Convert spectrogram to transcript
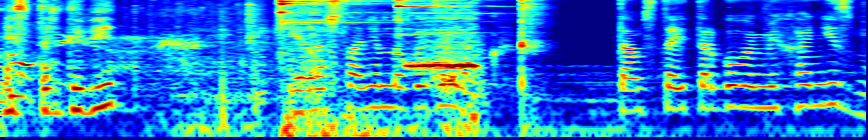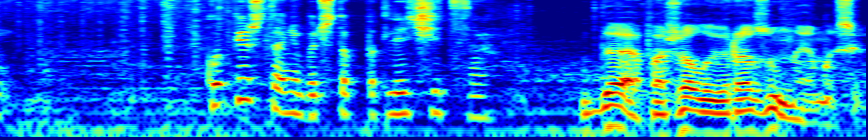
Мистер Дэвид, я нашла немного денег. Там стоит торговый механизм. Купи что-нибудь, чтобы подлечиться. Да, пожалуй, разумная мысль.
